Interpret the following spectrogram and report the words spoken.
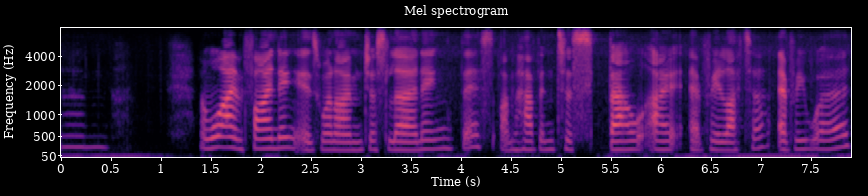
Um, and what I'm finding is when I'm just learning this, I'm having to spell out every letter, every word,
